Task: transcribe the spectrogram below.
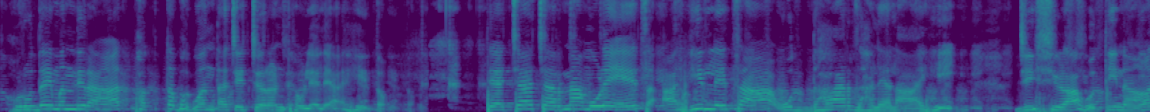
हृदय मंदिरात फक्त भगवंताचे चरण ठेवलेले आहेत. त्याच्या चरणामुळेच अहिल्याचा उद्धार झालेला आहे. जी शिळा होती ना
